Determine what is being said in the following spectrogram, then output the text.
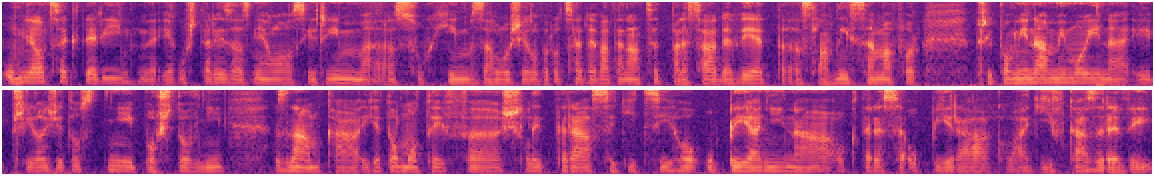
umělce, který, jak už tady zaznělo, s Jiřím Suchým založil v roce 1959 slavný semafor. Připomíná mimo jiné i příležitostní poštovní známka. Je to motiv Šlitra sedícího u pianína, o které se opírá taková dívka z revy.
